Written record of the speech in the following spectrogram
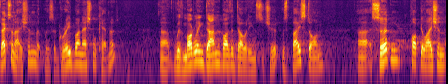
vaccination that was agreed by National Cabinet, uh, with modelling done by the Doherty Institute, was based on uh, a certain population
